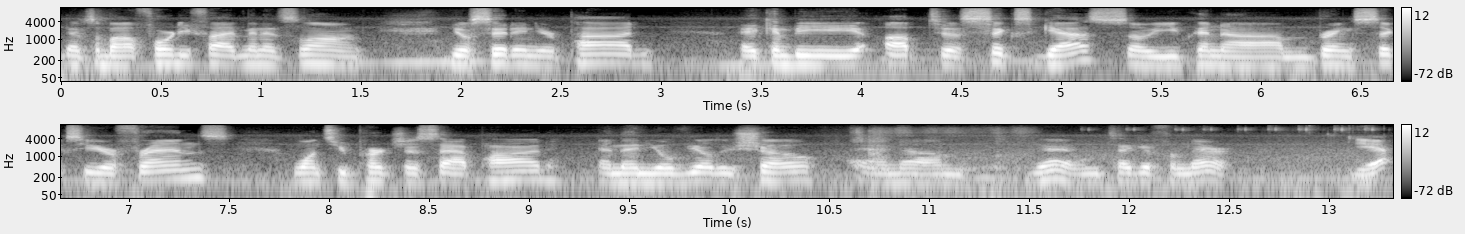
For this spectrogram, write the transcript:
that's about 45 minutes long. You'll sit in your pod. It can be up to six guests, so you can um, bring six of your friends once you purchase that pod, and then you'll view the show, and um, yeah, we take it from there. Yeah.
